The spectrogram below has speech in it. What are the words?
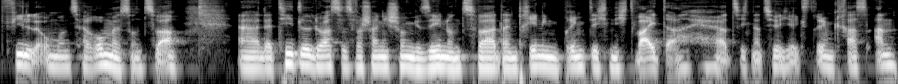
viel um uns herum ist. Und zwar äh, der Titel, du hast es wahrscheinlich schon gesehen, und zwar Dein Training bringt dich nicht weiter. Hört sich natürlich extrem krass an,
